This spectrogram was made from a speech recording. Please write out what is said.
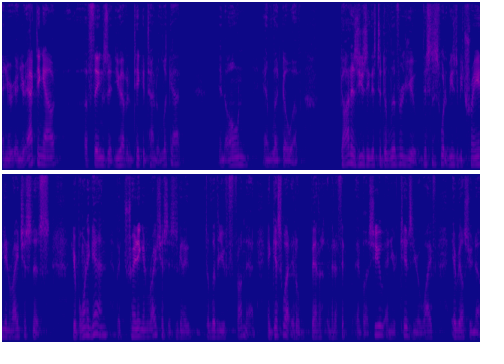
And you're, and you're acting out of things that you haven't taken time to look at and own and let go of. God is using this to deliver you. This is what it means to be trained in righteousness. You're born again, but training in righteousness is going to deliver you from that. And guess what? It'll benefit and bless you and your kids and your wife, everybody else you know.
